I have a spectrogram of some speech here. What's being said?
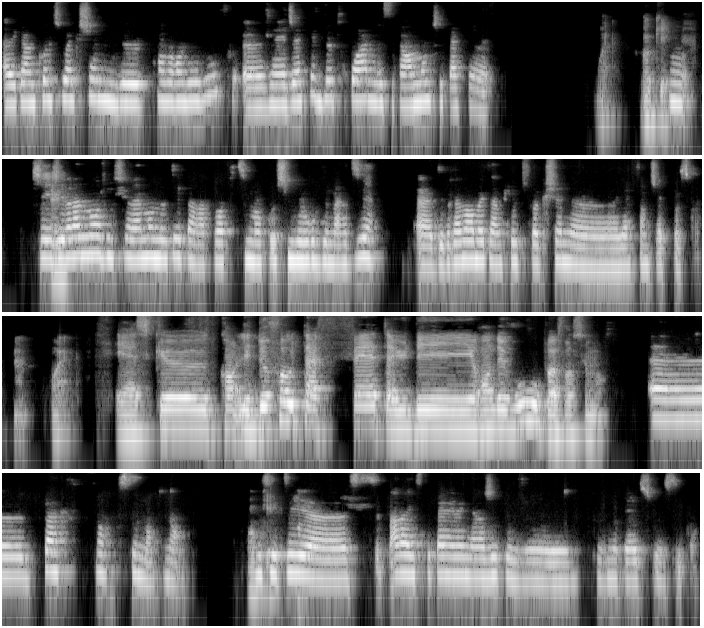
Avec un call to action de prendre rendez-vous, euh, j'en ai déjà fait deux trois, mais c'est un moment que j'ai pas fait. Ouais. Ok. Mm. J'ai j'ai vraiment, je me suis vraiment notée par rapport effectivement au coaching de groupe de mardi, de vraiment mettre un call to action euh, à la fin de chaque post. Quoi. Ouais. Et est-ce que quand les deux fois où tu as fait, tu as eu des rendez-vous ou pas forcément? Euh, pas forcément, non. Mais Ok. c'était euh, pareil, c'était pas la même énergie que je que je mettais là-dessus aussi. Quoi.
